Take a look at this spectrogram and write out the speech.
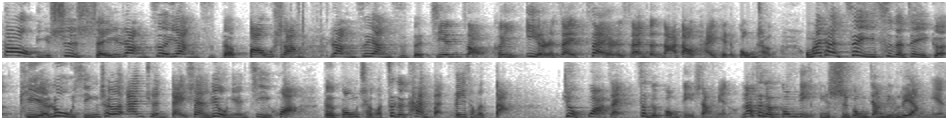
到底是谁让这样子的包商，让这样子的监造可以一而再、再而三的拿到台铁的工程？我们来看这一次的这个铁路行车安全改善六年计划的工程啊，这个看板非常的大，就挂在这个工地上面了。那这个工地已经施工将近两年，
